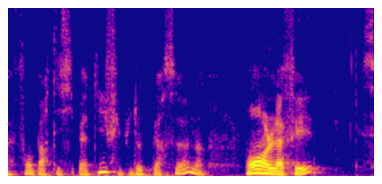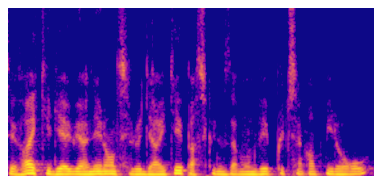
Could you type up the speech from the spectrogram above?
un fonds participatif, et puis d'autres personnes. Bon, on l'a fait. C'est vrai qu'il y a eu un élan de solidarité parce que nous avons levé plus de 50 000 euros,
